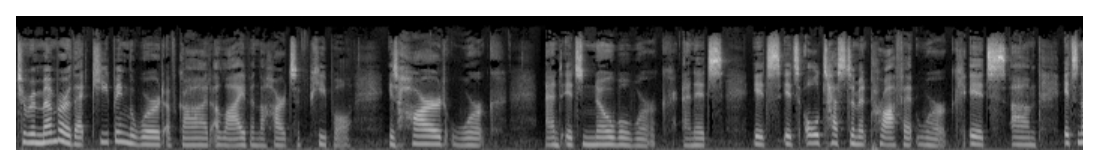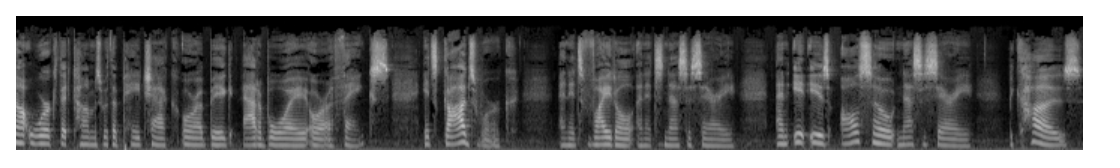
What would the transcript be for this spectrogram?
to remember that keeping the word of God alive in the hearts of people is hard work and it's noble work and it's it's it's Old Testament prophet work. It's um, it's not work that comes with a paycheck or a big attaboy or a thanks. It's God's work, and it's vital and it's necessary, and it is also necessary because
